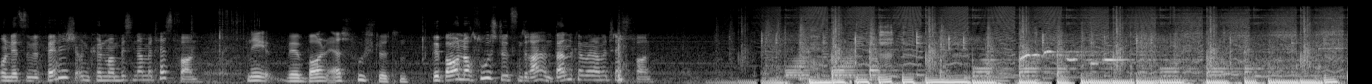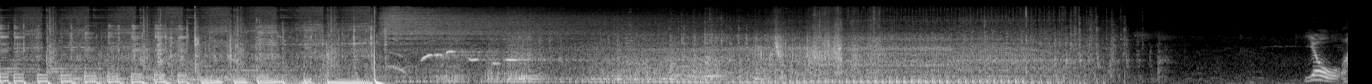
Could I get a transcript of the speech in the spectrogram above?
Und jetzt sind wir fertig und können mal ein bisschen damit Test fahren. Nee, wir bauen erst Fußstützen. Wir bauen noch Fußstützen dran und dann können wir damit Test fahren. Yo,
